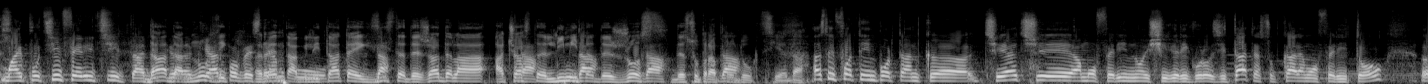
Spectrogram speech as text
mai puțin fericit. Da, adică da, dar nu chiar zic, rentabilitatea cu... există da. deja de la această da, limită da, de jos da, de supraproducție. Da. da. Asta e foarte important că ceea ce am oferit noi și rigurozitatea sub care am oferit-o uh,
